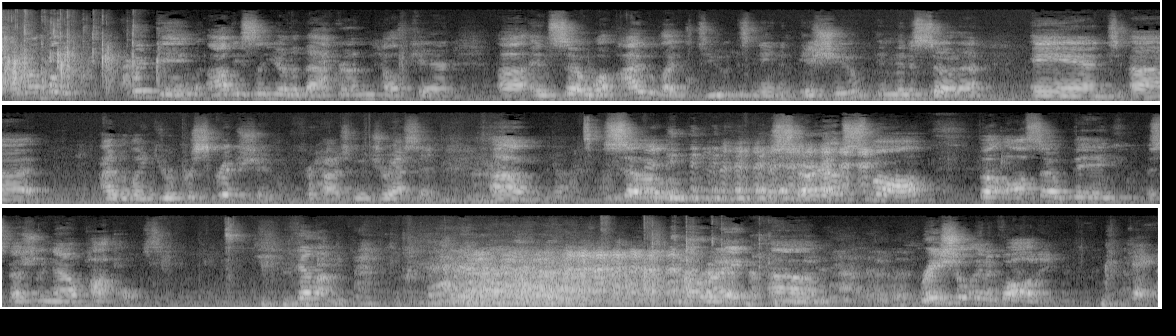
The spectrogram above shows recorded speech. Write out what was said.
I want to play a quick game. Obviously, you have a background in healthcare. Uh, and so what I would like to do is name an issue in Minnesota, and uh, I would like your prescription for how to address it. Um, so you start out small, but also big, especially now potholes. Fill them. All right. Um, racial inequality. Okay,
